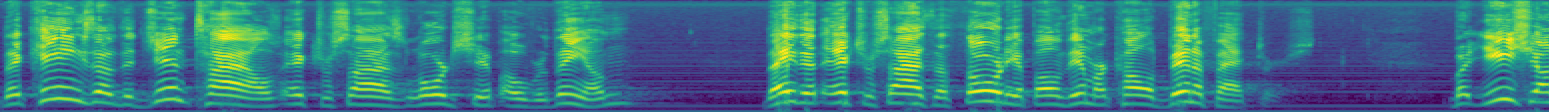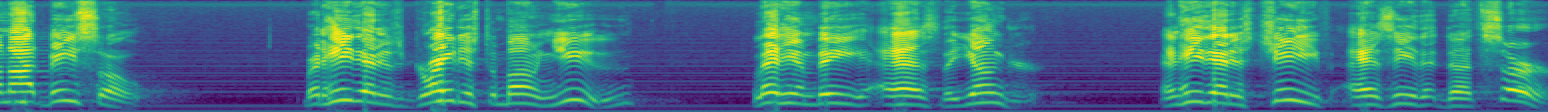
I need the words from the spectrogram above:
The kings of the Gentiles exercise lordship over them. They that exercise authority upon them are called benefactors. But ye shall not be so. But he that is greatest among you, let him be as the younger, and he that is chief as he that doth serve.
